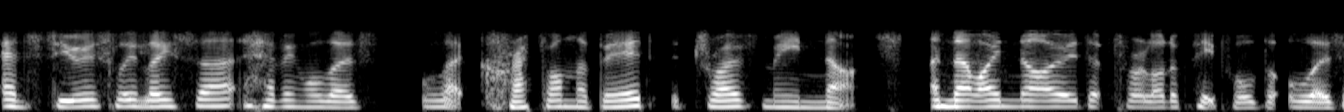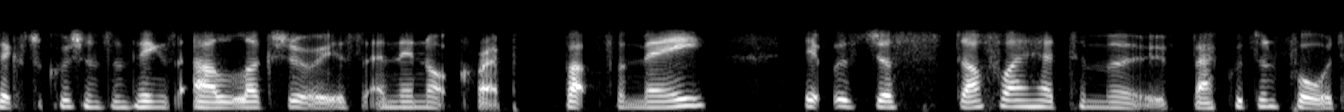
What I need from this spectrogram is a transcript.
And seriously, Lisa, having all those all that crap on the bed, it drove me nuts. And now I know that for a lot of people, that all those extra cushions and things are luxurious and they're not crap. But for me, it was just stuff I had to move backwards and forwards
